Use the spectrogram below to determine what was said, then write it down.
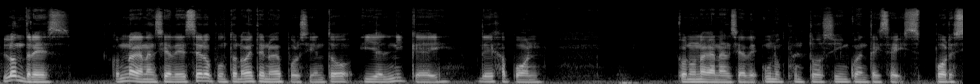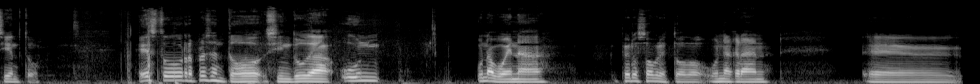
Londres con una ganancia de 0.99% y el Nikkei de Japón con una ganancia de 1.56%. Esto representó sin duda un, una buena, pero sobre todo una gran eh,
